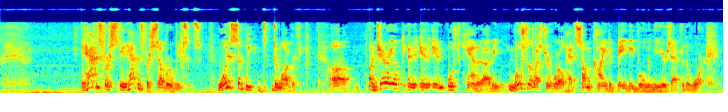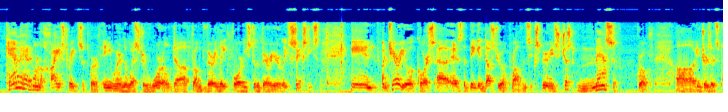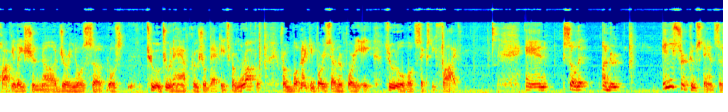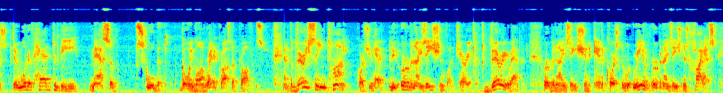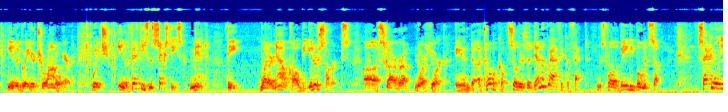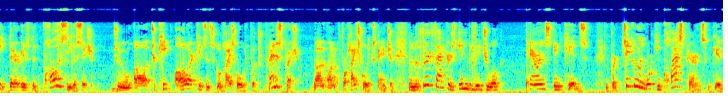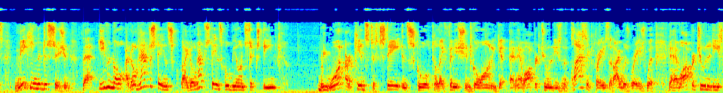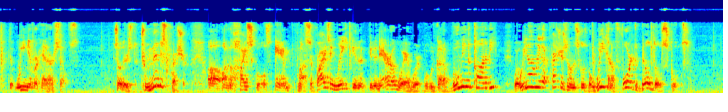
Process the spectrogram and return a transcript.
It happens for it happens for several reasons. One is simply d- demography. Uh, Ontario and, and, and, most of Canada, I mean, most of the Western world had some kind of baby boom in the years after the war. Canada had one of the highest rates of birth anywhere in the Western world, uh, from very late 40s to the very early 60s. And Ontario, of course, uh, as the big industrial province, experienced just massive growth uh, in terms of its population uh, during those uh, those two two and a half crucial decades, from roughly from about 1947 or 48 through to about 65, and so that under any circumstances, there would have had to be massive school building going on right across the province. And at the very same time, of course, you have the urbanization of Ontario, very rapid urbanization, and of course, the rate of urbanization is highest in the Greater Toronto area, which in the 50s and 60s meant the what are now called the inner suburbs, uh, Scarborough, North York, and uh, Etobicoke. So there's the demographic effect. First of all, the baby boom itself. Secondly, there is the policy decision to uh, to keep all our kids in school, high school, which put tremendous pressure on, on, for high school expansion. Then the third factor is individual parents and kids, and particularly working class parents and kids, making the decision that even though I don't have to stay in I don't have to stay in school beyond 16, we want our kids to stay in school till they finish and go on and get and have opportunities. And the classic phrase that I was raised with to have opportunities that we never had ourselves. So there's tremendous pressure uh, on the high schools, and not surprisingly, in, a, in an era where, where we've got a booming economy, where we not only got pressures on the schools, but we can afford to build those schools.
